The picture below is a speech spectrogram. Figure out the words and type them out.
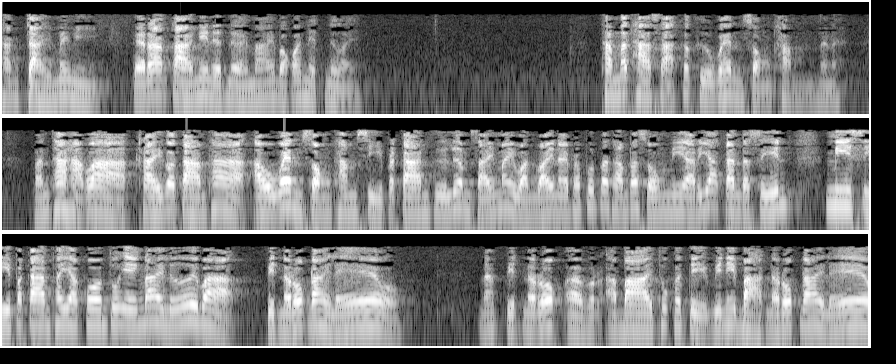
ทางใจไม่มี แต่ร่างกายนี่เหน็ดเหนื่อยไหมบอกว่าเหน็ดเหนื่อย ธรรมทาสะก็คือแว่นสองธรรมนะนะ มันถ้าหากว่าใครก็ตามถ้าเอาแว่นสองธรรมสี่ประการ คือเลื่อมใสไม่หวั่นไหวในพระพุทธพระธรรมพระสงฆ์มีอริยการตัดสินมีสี่ประการพยากรณ์ตัวเองได้เลยว่าปิดนรกได้แล้วนะปิดนรกอบายทุกขติวินิบาตนรกได้แล้ว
